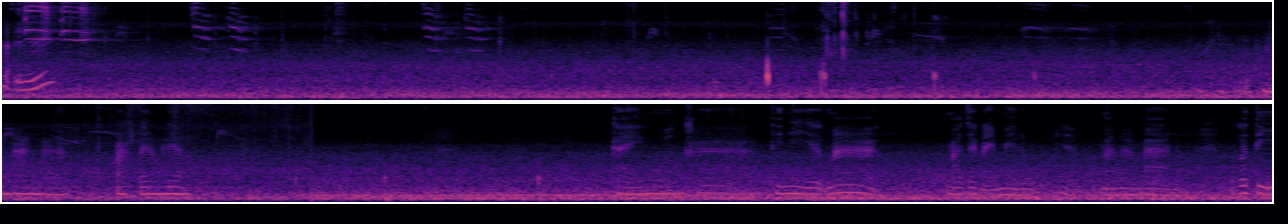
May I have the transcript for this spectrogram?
จะเอ๊ะโอเคลูกเพื่อนบ้านมาแล้ว ไปโรงเรียน ไก่งวงค่ะ ที่นี่เยอะมาก มาจากไหนไม่รู้เนี่ยมาหน้าบ้าน ปกติ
